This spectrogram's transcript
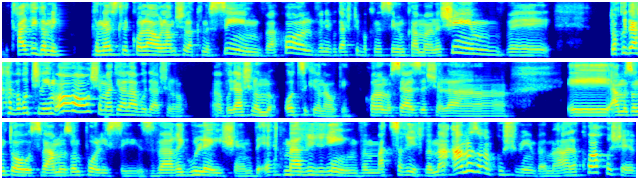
והתחלתי גם להיכנס לכל העולם של הכנסים והכל, ונפגשתי בכנסים עם כמה אנשים, ותוך כדי החברות שלי עם אור, שמעתי על העבודה שלו. העבודה שלו מאוד סקרנה אותי. כל הנושא הזה של האמזון טוס ואמזון פוליסיס והרגוליישן, ואיך מערערים, ומה צריך, ומה אמזון חושבים, ומה הלקוח חושב.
